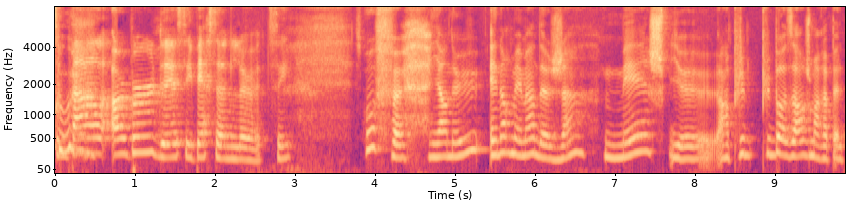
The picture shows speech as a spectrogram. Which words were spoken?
tu me parles un peu de ces personnes-là, tu sais. Ouf, il y en a eu énormément de gens, mais je- en plus, plus bas âge, je m'en rappelle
